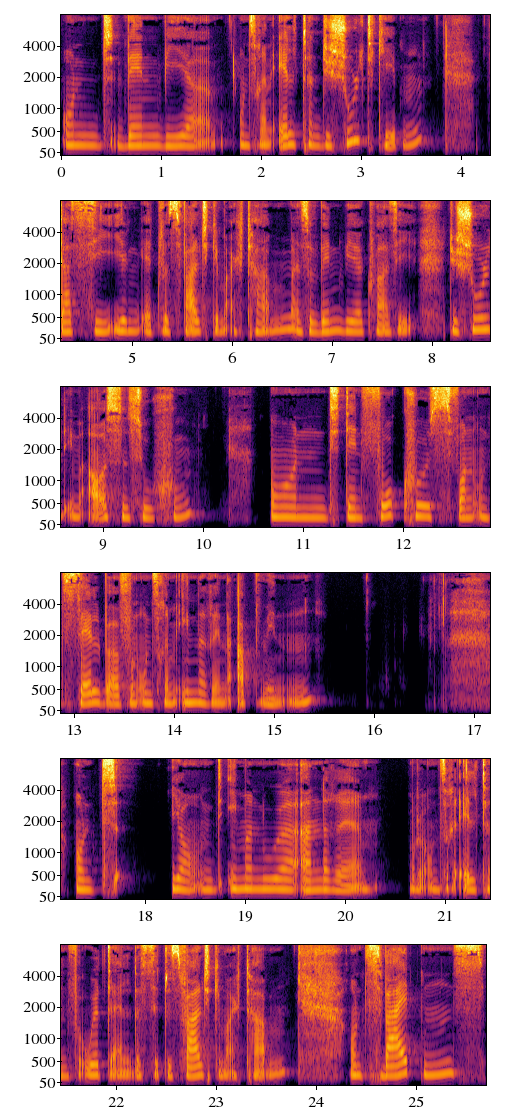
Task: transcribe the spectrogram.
und wenn wir unseren Eltern die Schuld geben, dass sie irgendetwas falsch gemacht haben. Also wenn wir quasi die Schuld im Außen suchen und den Fokus von uns selber, von unserem Inneren abwenden und ja, und immer nur andere oder unsere Eltern verurteilen, dass sie etwas falsch gemacht haben. Und zweitens,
